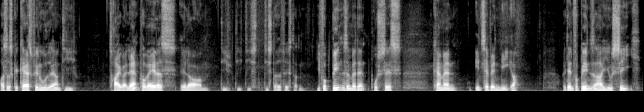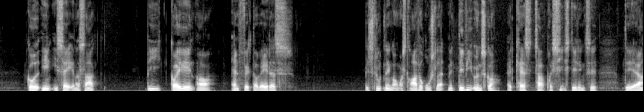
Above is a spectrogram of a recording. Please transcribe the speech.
og så skal CAS finde ud af, om de trækker i land på VADAS, eller om de, de, de, de stadfæster den. I forbindelse med den proces kan man intervenere. Og i den forbindelse har IOC gået ind i sagen og sagt, vi går ikke ind og anfægter VADAs beslutning om at straffe Rusland, men det vi ønsker, at KAS tager præcis stilling til, det er,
